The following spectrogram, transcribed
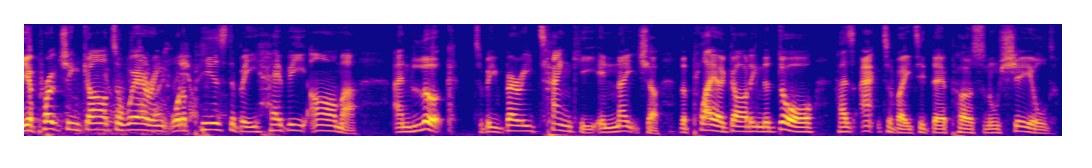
The approaching guards are wearing what appears to be heavy armour and look to be very tanky in nature. The player guarding the door has activated their personal shield.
